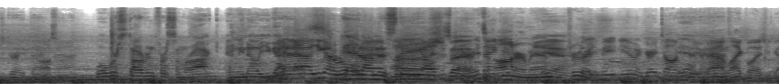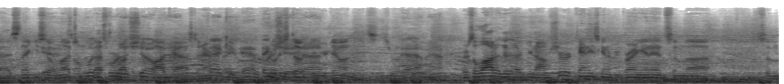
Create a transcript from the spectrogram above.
it's a great thing. Awesome. man. well, we're starving for some rock, and we know you got Yeah, you gotta roll, head on man. the Uh, stage. it's but it's an you. honor, man. Yeah. Truly. Great meeting you and great talking Yeah, to you. man. Yeah, likewise, you guys. Thank you so Yeah, much, so and I'm the looking best of forward to the the show, podcast man. and Thank everything. you. Yeah, thank really you. Appreciate stoked that. that. you're doing this. It's really Yeah, cool. man. There's a lot of, uh, you know, I'm sure Kenny's going to be bringing in some, uh, some,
